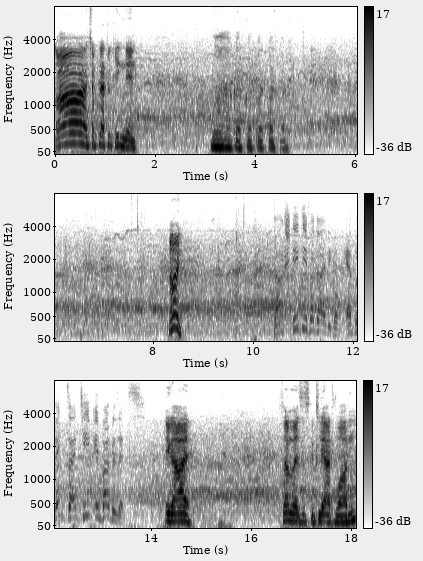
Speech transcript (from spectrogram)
Ah, ich hab gedacht, wir kriegen den. Oh Gott, Gott, Gott, Gott, Gott. Nein! Da steht die Verteidigung. Er bringt sein Team in Ballbesitz. Egal. Sagen wir, es ist geklärt worden.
